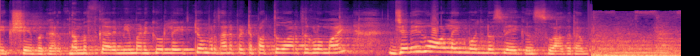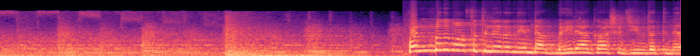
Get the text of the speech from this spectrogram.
നിക്ഷേപകർ. നമസ്കാരം. ഈ മണിക്കൂറിലെ ഏറ്റവും പ്രധാനപ്പെട്ട പത്ത് വാർത്തകളുമായി ജനക ഓൺലൈൻ മോജ് ന്യൂസിലേക്ക് സ്വാഗതം. മാസത്തിലേറെ നീണ്ട ബഹിരാകാശ ജീവിതത്തിന്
